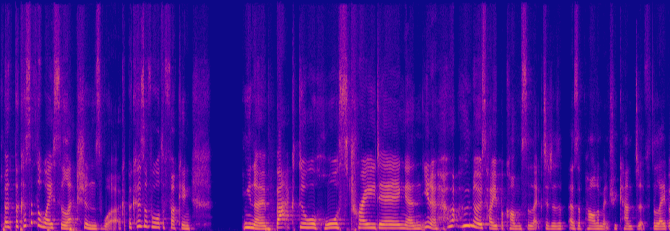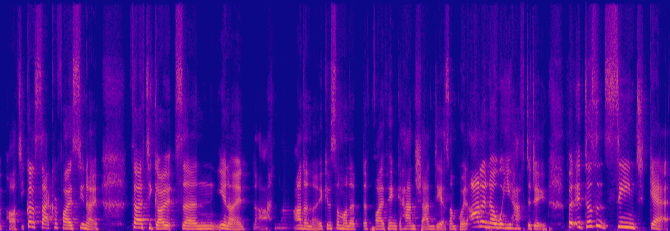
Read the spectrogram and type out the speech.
But because of the way selections work, because of all the fucking you know, backdoor horse trading, and you know, who, who knows how you become selected as a, as a parliamentary candidate for the Labour Party? You've got to sacrifice, you know, thirty goats, and you know, ah, I don't know, give someone a, a five finger hand shandy at some point. I don't know what you have to do, but it doesn't seem to get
